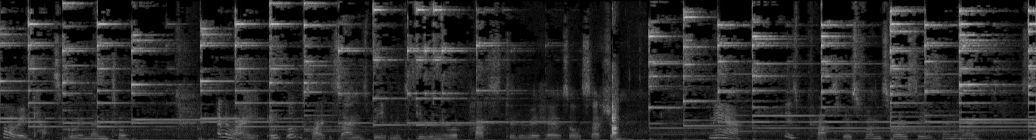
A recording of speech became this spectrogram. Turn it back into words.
Sorry, cats are going mental. Anyway, it looks like Sans beat me to giving you a pass to the rehearsal session. Yeah, his pass was front row seats anyway, so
